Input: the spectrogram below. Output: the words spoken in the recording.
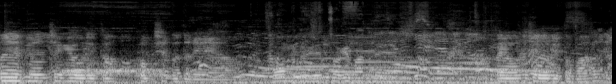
네, 그 저기 우리 또 봄 친구들이에요. 보험도 왼쪽에 맞네요 네, 오늘 저 우리 또 많은데요.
